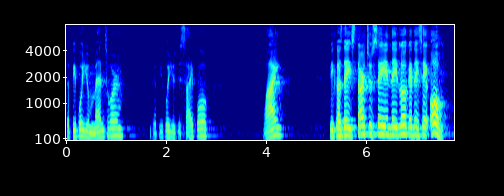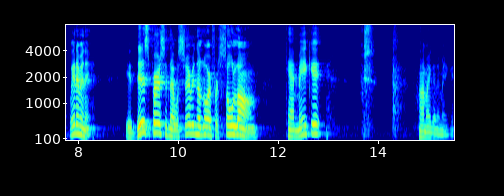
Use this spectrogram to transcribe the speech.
The people you mentor, the people you disciple. Why? Because they start to say and they look and they say, oh, wait a minute. If this person that was serving the Lord for so long can't make it, how am I going to make it?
